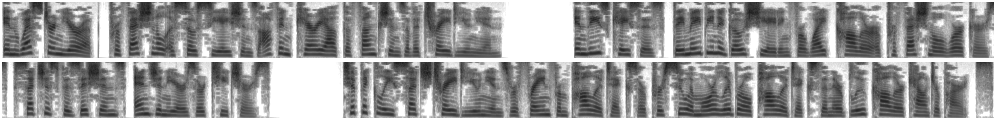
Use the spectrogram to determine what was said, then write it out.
In Western Europe, professional associations often carry out the functions of a trade union. In these cases, they may be negotiating for white-collar or professional workers, such as physicians, engineers or teachers. Typically such trade unions refrain from politics or pursue a more liberal politics than their blue-collar counterparts.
